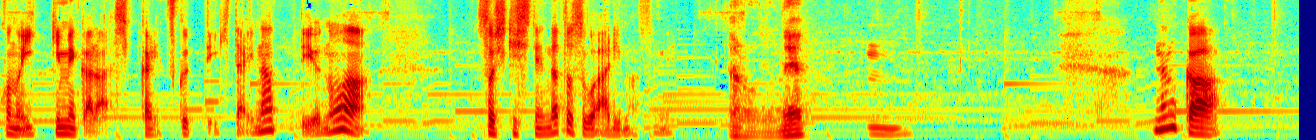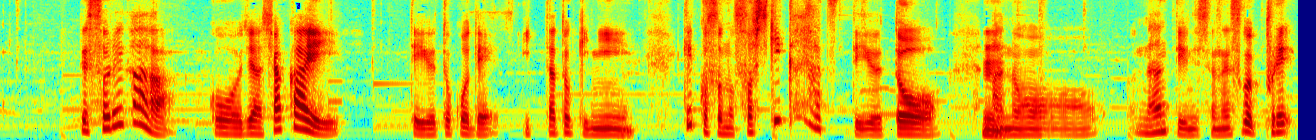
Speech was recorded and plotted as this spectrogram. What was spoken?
この1期目からしっかり作っていきたいなっていうのは、組織視点だとすごいありますね。なるほどね。うん。なんか、で、それが、こう、じゃあ社会っていうとこで行った時に、結構その組織開発っていうと、うんあの、なんて言うんですよね、すごいプレ、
